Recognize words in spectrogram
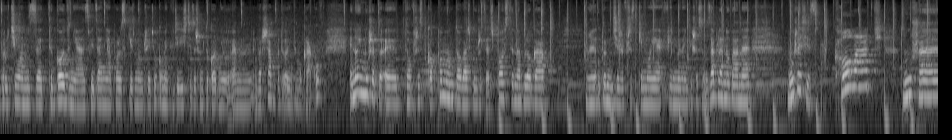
wróciłam z tygodnia zwiedzania Polski z moją przyjaciółką, jak widzieliście w zeszłym tygodniu ym, Warszawa, dwa tygodnie temu Kraków. No i muszę to, y, to wszystko pomontować, powrzucać posty na bloga, y, upewnić się, że wszystkie moje filmy najbliższe są zaplanowane. Muszę się spakować, muszę...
